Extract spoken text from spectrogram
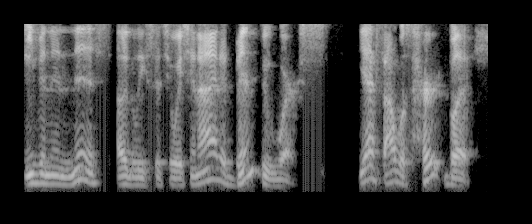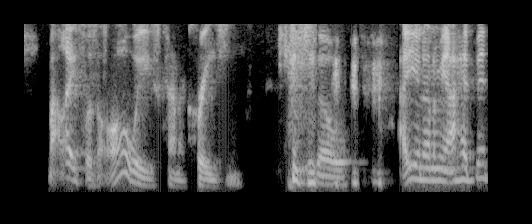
even in this ugly situation, I had been through worse. Yes, I was hurt, but my life was always kind of crazy. so I, you know what I mean? I had been,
